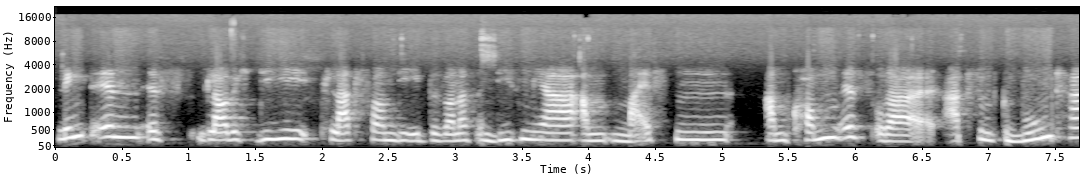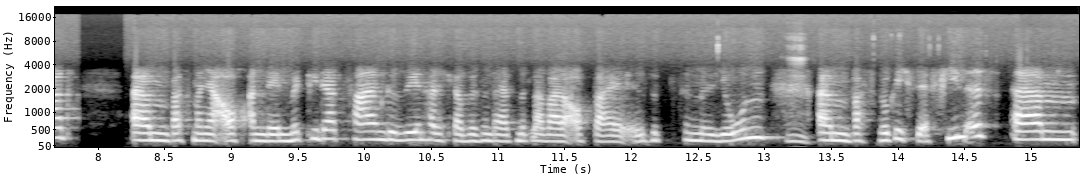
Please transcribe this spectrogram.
LinkedIn ist, glaube ich, die Plattform, die besonders in diesem Jahr am meisten am Kommen ist oder absolut geboomt hat, ähm, was man ja auch an den Mitgliederzahlen gesehen hat. Ich glaube, wir sind da jetzt mittlerweile auch bei 17 Millionen, mhm. ähm, was wirklich sehr viel ist. Ähm,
